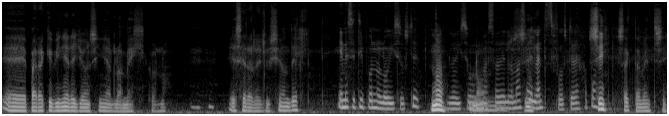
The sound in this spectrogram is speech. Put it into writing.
eh, para que viniera yo a enseñarlo a México, ¿no? Esa era la ilusión de él. En ese tiempo no lo hizo usted. No. Lo hizo más, adelante, más adelante se fue usted a Japón. Sí, exactamente, sí.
